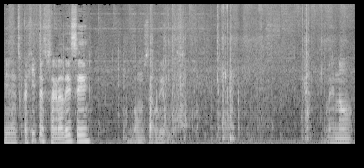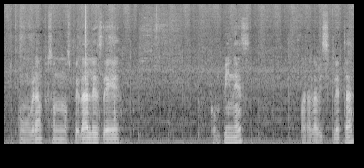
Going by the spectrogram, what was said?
Vienen en su cajita, eso se agradece. Vamos a abrirlos. Bueno, como verán, pues son unos pedales de con pines para la bicicleta.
